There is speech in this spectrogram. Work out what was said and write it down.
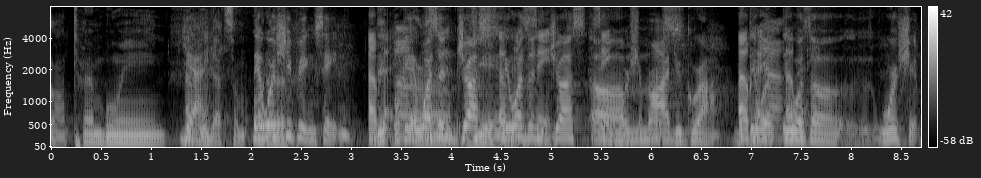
uh, tambourine. Yeah, they got some. They're other- worshiping Satan. Okay. They- Okay, it uh, wasn't just yeah. it wasn't Saint- just Saint uh, worshipers. Mardi Gras, but Okay, there was, yeah. it was okay. a worship.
